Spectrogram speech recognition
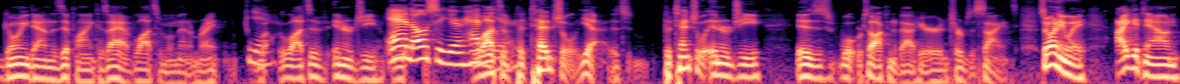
going down the zip line, because I have lots of momentum, right? Yeah. Lo- lots of energy, And also you're heavier. lots of potential. Yeah, it's potential energy is what we're talking about here in terms of science. So anyway, I get down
